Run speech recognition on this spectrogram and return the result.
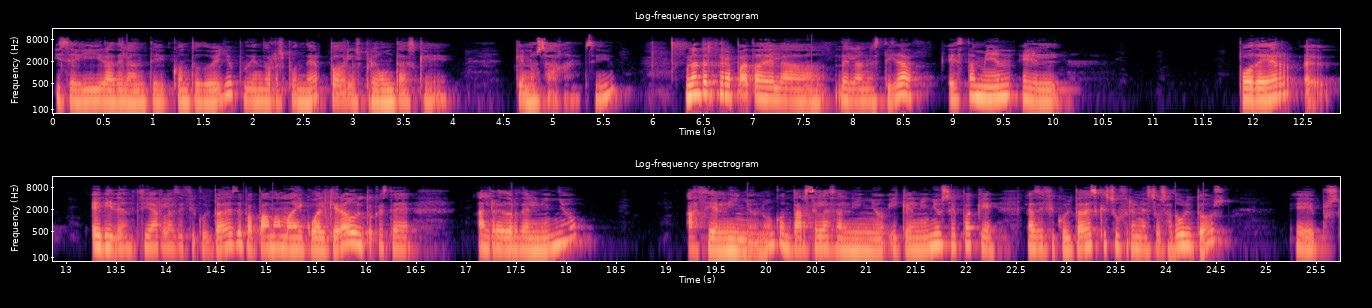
y seguir adelante con todo ello, pudiendo responder todas las preguntas que, que nos hagan, ¿sí? Una tercera pata de la, de la honestidad es también el poder eh, evidenciar las dificultades de papá, mamá y cualquier adulto que esté alrededor del niño hacia el niño, ¿no? Contárselas al niño y que el niño sepa que las dificultades que sufren estos adultos, eh, pues,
